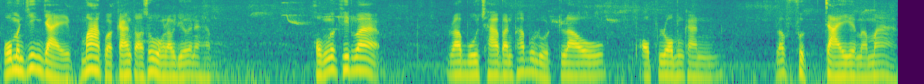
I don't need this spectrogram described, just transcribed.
โอ้มันยิ่งใหญ่มากกว่าการต่อสู้ของเราเยอะนะครับ ผมก็คิดว่าเราบูชาบรรพบุรุษเราอบรมกัน แล้วฝึกใจกันมามาก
